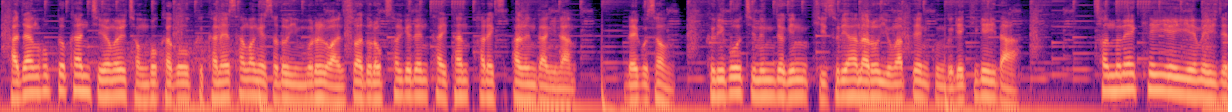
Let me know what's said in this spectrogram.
가장 혹독한 지형을 정복하고 극한의 상황에서도 임무를 완수하도록 설계된 타이탄 8X8은 강인함, 내구성, 그리고 지능적인 기술이 하나로 융합된 궁극의 기계이다. 첫눈에 KAMAZ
